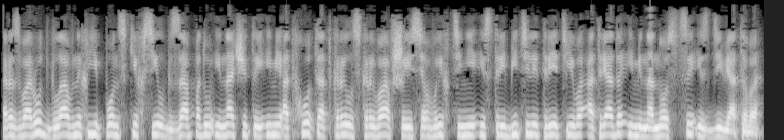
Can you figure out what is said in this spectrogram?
Разворот главных японских сил к западу и начатый ими отход открыл скрывавшиеся в их тени истребители третьего отряда и миноносцы из девятого.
